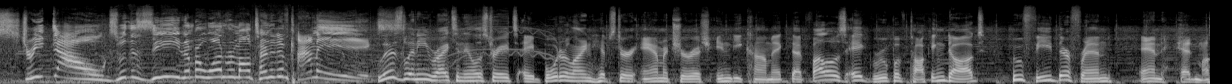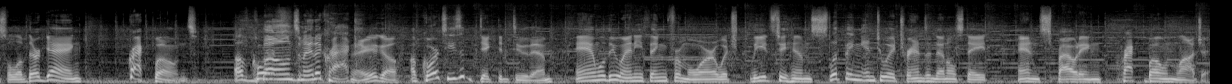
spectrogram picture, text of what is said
Street Dogs with a Z, number one from Alternative Comics. Liz Linney writes and illustrates a borderline hipster, amateurish indie comic that follows a group of talking dogs who feed their friend and head muscle of their gang, Crackbones. Of course, Bones made a crack. There you go. Of course, he's addicted to them and will do anything for more, which leads to him slipping into a transcendental state and spouting crackbone logic.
